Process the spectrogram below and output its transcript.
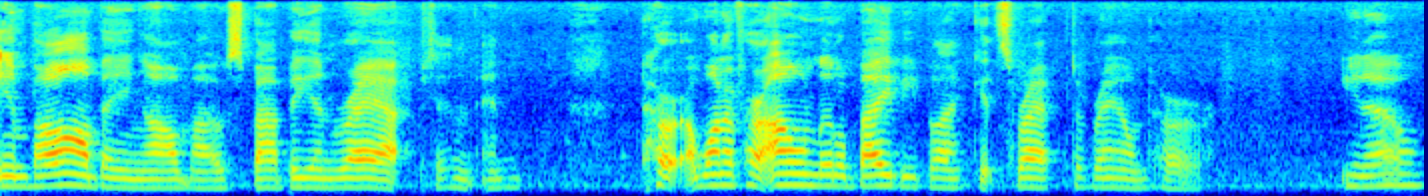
embalming almost by being wrapped and, and her one of her own little baby blankets wrapped around her. You know?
